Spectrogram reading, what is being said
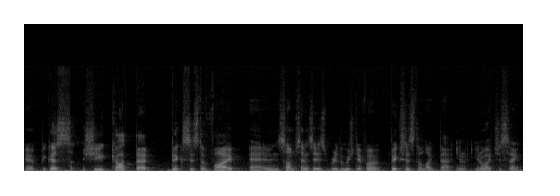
uh, because she got that big sister vibe, and in some senses, really wish they have a big sister like that. You know, you know what you're saying.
